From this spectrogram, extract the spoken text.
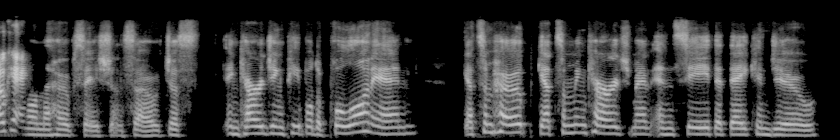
Okay. On the Hope Station. So just encouraging people to pull on in, get some hope, get some encouragement, and see that they can do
